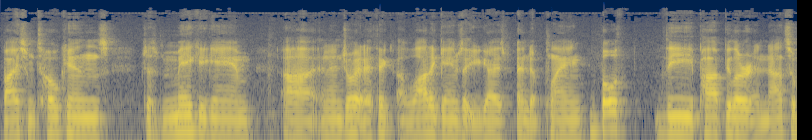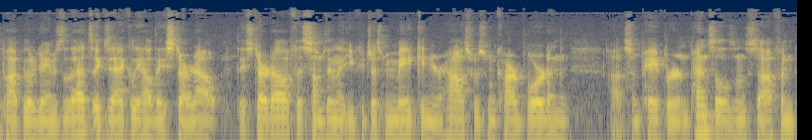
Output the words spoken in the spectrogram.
buy some tokens, just make a game uh, and enjoy it. I think a lot of games that you guys end up playing, both the popular and not so popular games, that's exactly how they start out. They start off as something that you could just make in your house with some cardboard and uh, some paper and pencils and stuff, and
